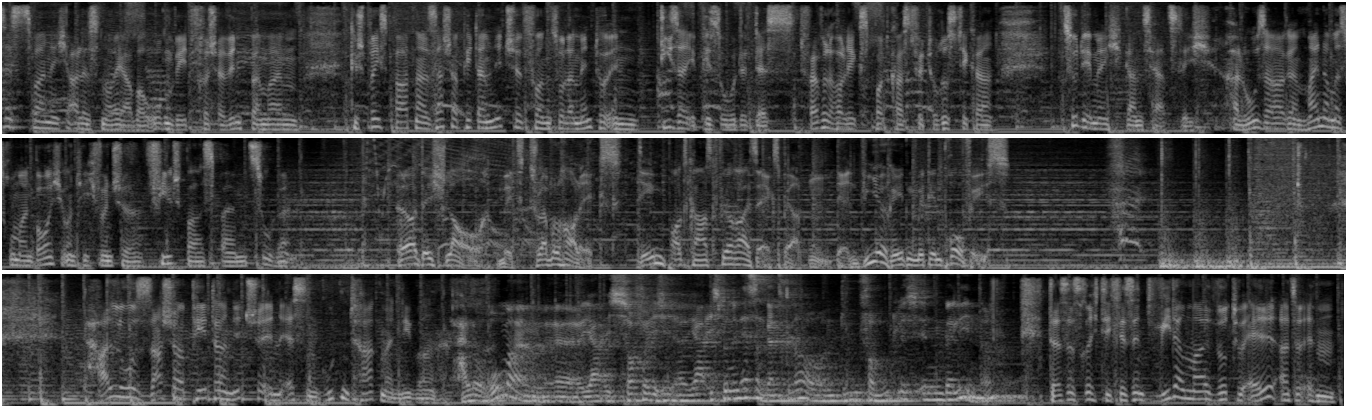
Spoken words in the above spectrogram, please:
Es ist zwar nicht alles neu, aber oben weht frischer Wind bei meinem Gesprächspartner Sascha Peter Nitsche von Solamento in dieser Episode des Travelholics Podcast für Touristiker, zu dem ich ganz herzlich Hallo sage. Mein Name ist Roman Borch und ich wünsche viel Spaß beim Zuhören. Hör dich schlau mit Travelholics, dem Podcast für Reiseexperten, denn wir reden mit den Profis. Hallo Sascha Peter Nitsche in Essen. Guten Tag, mein Lieber. Hallo Roman. Äh, ja, ich hoffe, ich, äh, ja, ich bin in Essen, ganz genau. Und du vermutlich in Berlin, ne? Das ist richtig. Wir sind wieder mal virtuell, also im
